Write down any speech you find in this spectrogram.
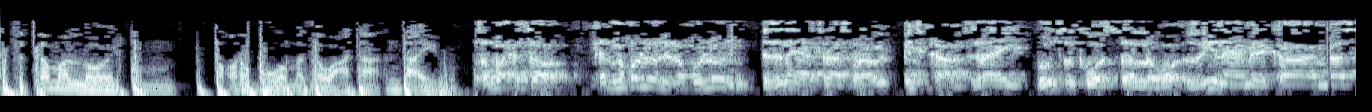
ክፍጸም ኣለዎ ኢልኩም እተቕርብዎ መጸዋዕታ እንታይ እዩ? ጽቡቕ ሕቶ። ቅድሚ ኩሉን ልዕሊ ኩሉን እዚ ናይ ኤርትራ ሰራዊት ካብ ትግራይ ብውጹእ ክወጽእ ኣለዎ። እዙይ ናይ ኣሜሪካ ኤምባሲ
